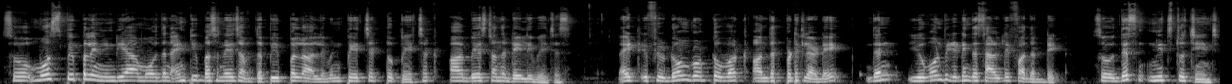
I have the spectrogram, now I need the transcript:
So most people in India, more than 90% of the people are living paycheck to paycheck are based on the daily wages right if you don't go to work on that particular day then you won't be getting the salary for that day so this needs to change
